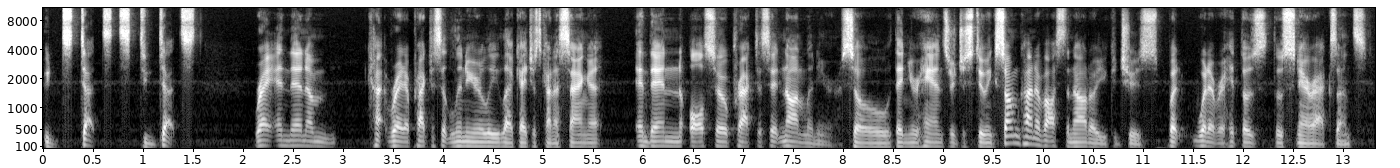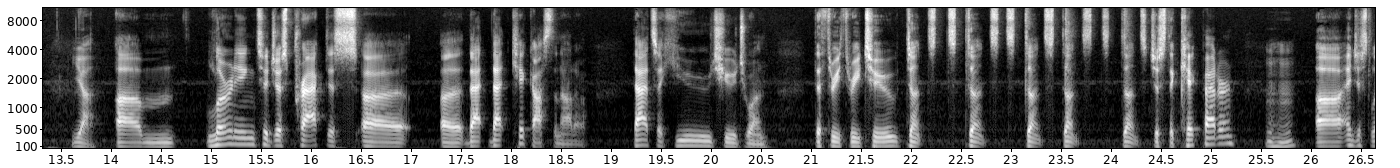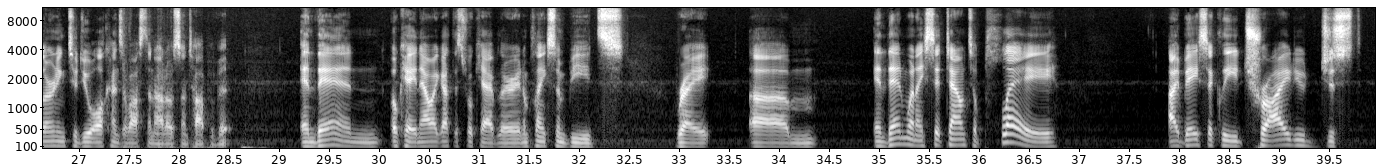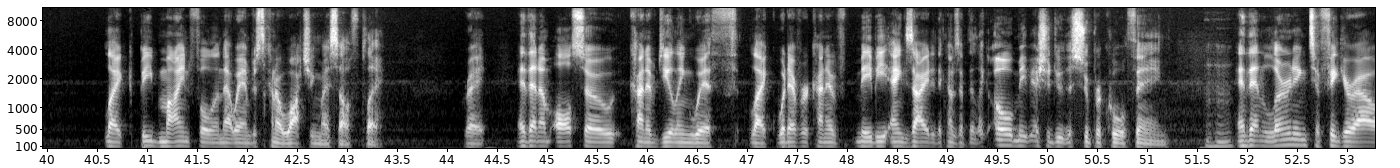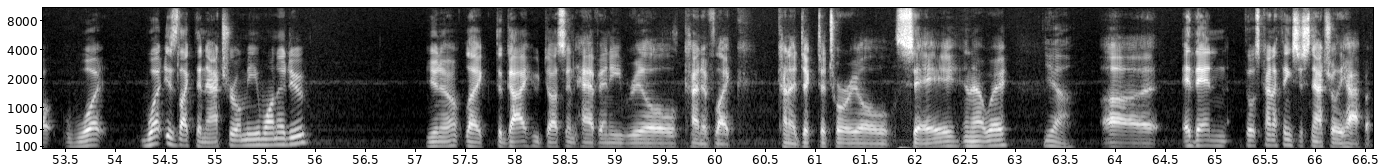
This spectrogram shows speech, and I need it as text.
right and then I'm right I practice it linearly like I just kind of sang it and then also practice it non-linear so then your hands are just doing some kind of ostinato you could choose but whatever hit those those snare accents Yeah. um, learning to just practice uh, uh, that that kick ostinato. That's a huge, huge one. The three three two dunce dunce dunce dunce dunce, just the kick pattern, Mm-hmm. uh, and just learning to do all kinds of ostinatos on top of it. And then, okay, now I got this vocabulary, and I'm playing some beats, right? Um, and then when I sit down to play, I basically try to just like be mindful in that way. I'm just kind of watching myself play, right? And then I'm also kind of dealing with like whatever kind of maybe anxiety that comes up that like, oh, maybe I should do this super cool thing. Mm-hmm. And then learning to figure out what what is like the natural me want to do. You know, like the guy who doesn't have any real kind of like kind of dictatorial say in that way Yeah. uh, and then those kind of things just naturally happen,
